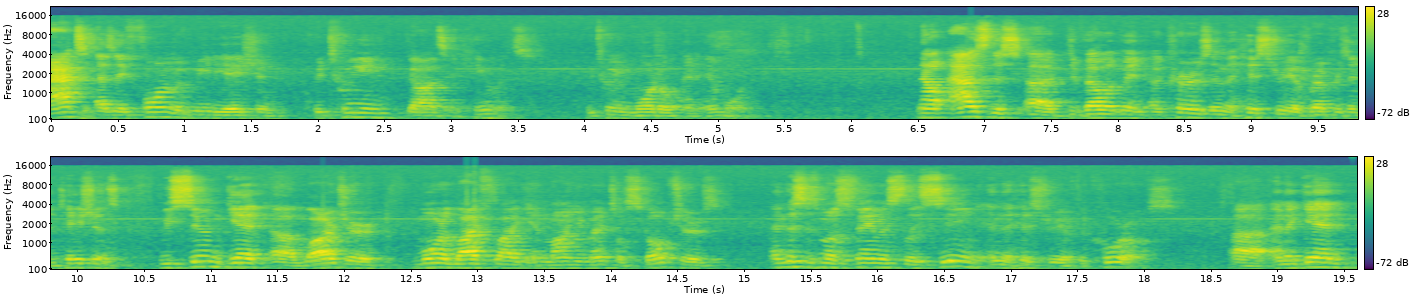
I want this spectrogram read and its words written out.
acts as a form of mediation between gods and humans, between mortal and immortal. Now, as this uh, development occurs in the history of representations, we soon get uh, larger, more lifelike and monumental sculptures, and this is most famously seen in the history of the Kouros. Uh, and again,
